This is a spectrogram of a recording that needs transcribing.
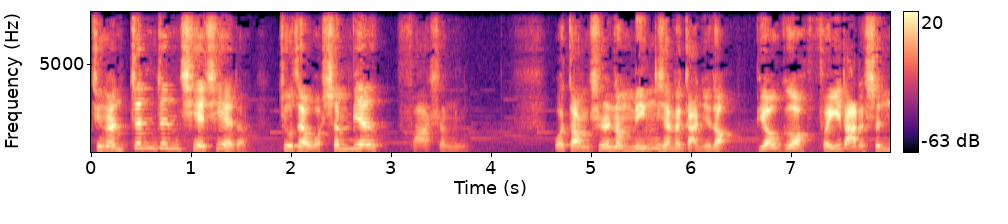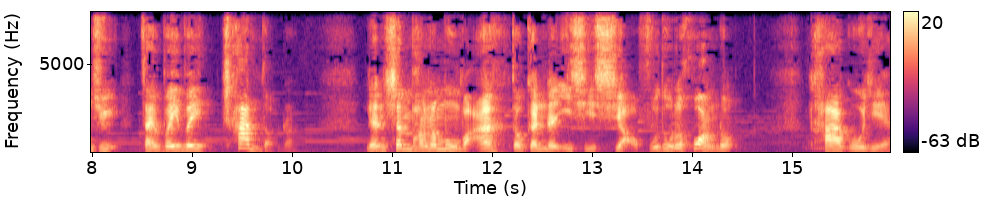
竟然真真切切的就在我身边发生了。我当时能明显的感觉到。彪哥肥大的身躯在微微颤抖着，连身旁的木板都跟着一起小幅度的晃动。他估计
